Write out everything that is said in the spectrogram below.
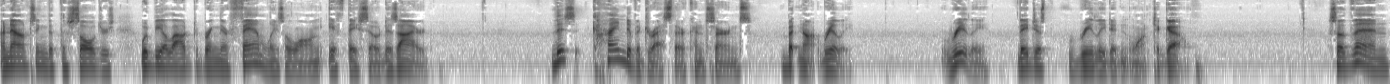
announcing that the soldiers would be allowed to bring their families along if they so desired. This kind of addressed their concerns, but not really. Really, they just really didn't want to go. So then,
